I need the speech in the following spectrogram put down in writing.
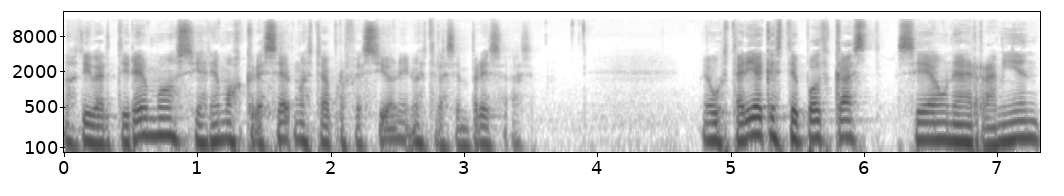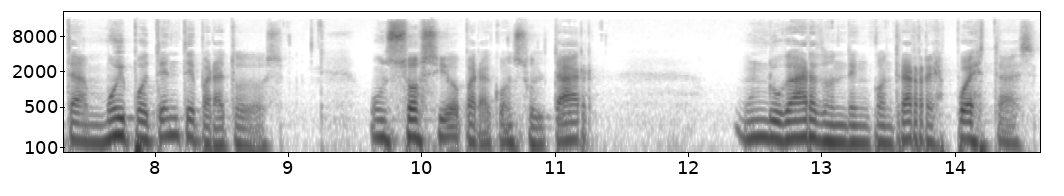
nos divertiremos y haremos crecer nuestra profesión y nuestras empresas. Me gustaría que este podcast sea una herramienta muy potente para todos, un socio para consultar, un lugar donde encontrar respuestas.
